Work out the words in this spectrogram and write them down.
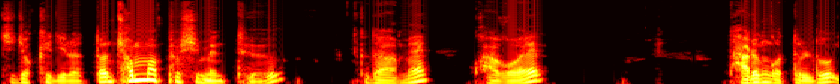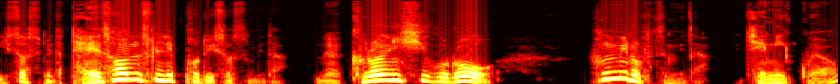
지적해드렸던 천마표 시멘트 그 다음에 과거에 다른 것들도 있었습니다. 대선 슬리퍼도 있었습니다. 네, 그런 식으로 흥미롭습니다. 재미있고요.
